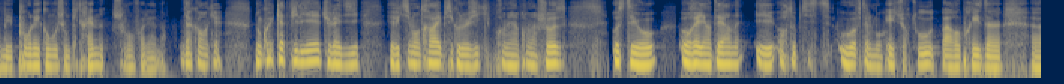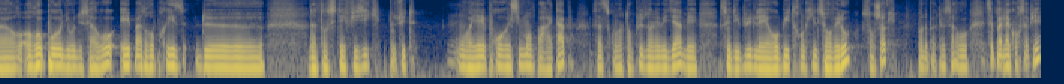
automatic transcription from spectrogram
mais pour les commotions qui traînent, souvent, il faut aller là-dedans. D'accord, ok. Donc ouais, quatre piliers, tu l'as dit. Effectivement, travail psychologique, première chose. Ostéo, oreille interne et orthoptiste ou ophtalmo. Et surtout, pas reprise d'un euh, repos au niveau du cerveau et pas de reprise de d'intensité physique tout de suite. On va y aller progressivement par étapes. Ça, c'est ce qu'on entend plus dans les médias, mais ce début de l'aérobie tranquille sur vélo, sans choc, pour ne pas que le cerveau. C'est pas de la course à pied,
